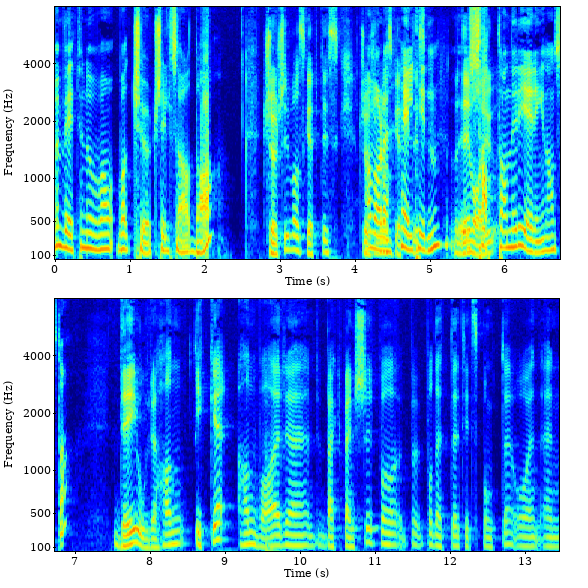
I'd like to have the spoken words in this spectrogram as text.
Men vet vi noe hva, hva Churchill sa da? Churchill var skeptisk. Churchill han var det var skeptisk. hele tiden. Satt jo, han i regjeringen hans da? Det gjorde han ikke. Han var eh, backbencher på, på, på dette tidspunktet og, en, en,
